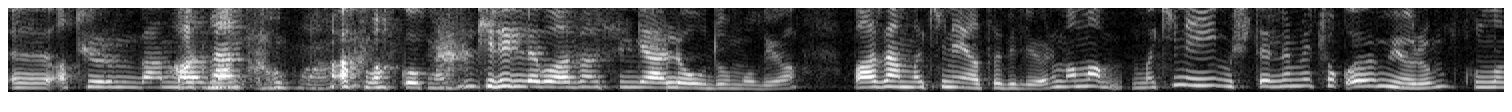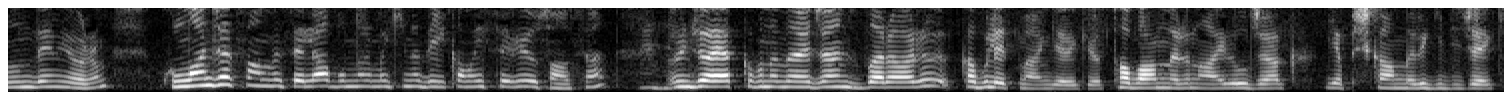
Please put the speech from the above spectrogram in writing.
Ee, atıyorum ben bazen... Akmaz kokmaz. akmaz kokmaz. Pirille bazen süngerle ovduğum oluyor. Bazen makineye atabiliyorum ama makineyi müşterilerime çok övmüyorum. Kullanın demiyorum. Kullanacaksan mesela bunları makinede yıkamayı seviyorsan sen önce ayakkabına vereceğin zararı kabul etmen gerekiyor. Tabanların ayrılacak, yapışkanları gidecek.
